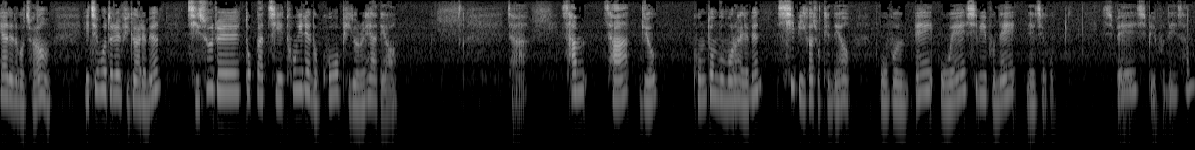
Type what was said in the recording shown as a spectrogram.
해야 되는 것처럼 이 친구들을 비교하려면 지수를 똑같이 통일해 놓고 비교를 해야 돼요. 자, 3, 4, 6 공통 분모를 하려면 12가 좋겠네요. 5분의 5의 12분의 4제곱 10의 12분의 3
